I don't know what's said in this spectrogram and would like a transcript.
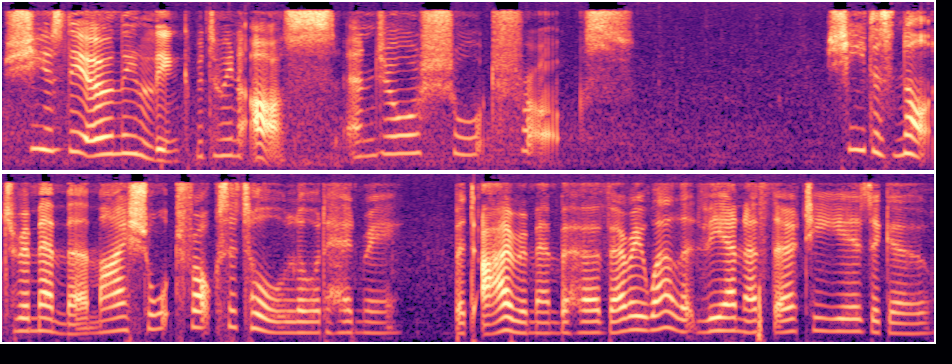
"She is the only link between us and your short frocks." "She does not remember my short frocks at all, Lord Henry, but I remember her very well at Vienna thirty years ago,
